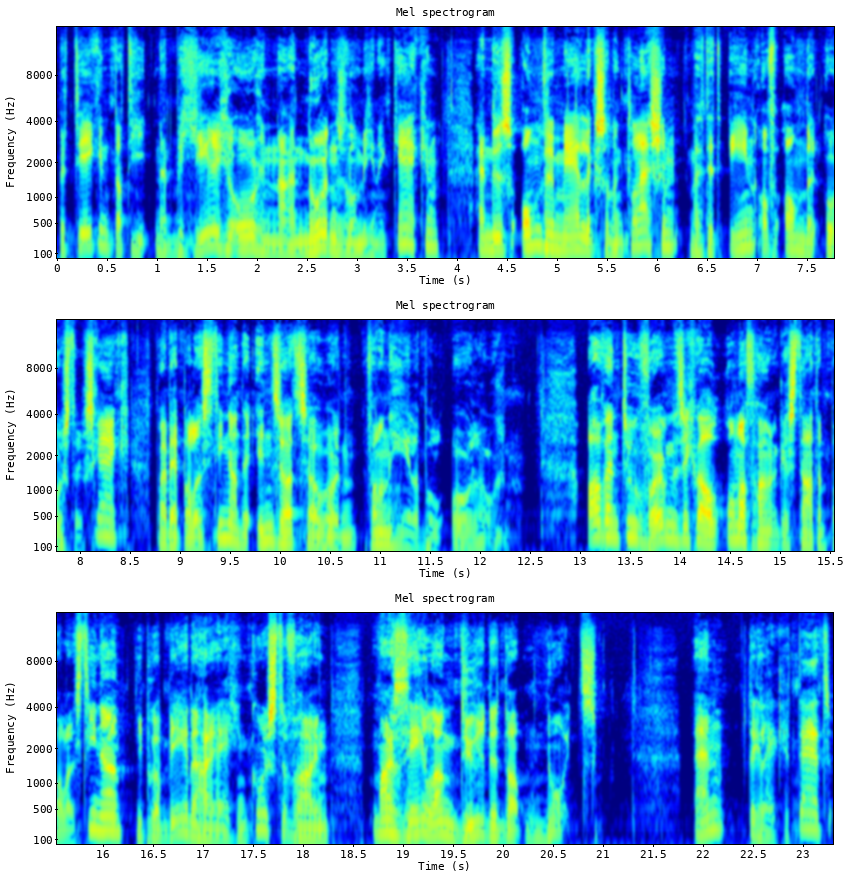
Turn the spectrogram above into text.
betekent dat die met begeerige ogen naar het noorden zullen beginnen kijken en dus onvermijdelijk zullen clashen met het een of ander Oosters Rijk, waarbij Palestina de inzout zou worden van een heleboel oorlogen. Af en toe vormde zich wel onafhankelijke staat in Palestina, die probeerde haar eigen koers te varen, maar zeer lang duurde dat nooit. En tegelijkertijd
